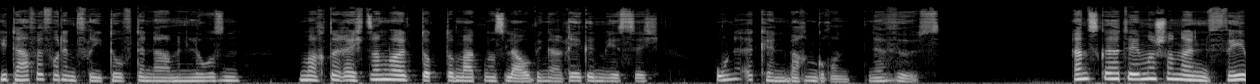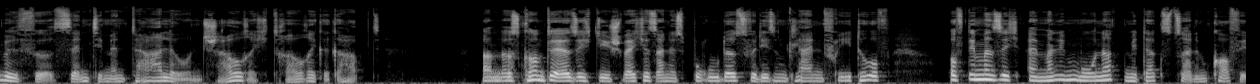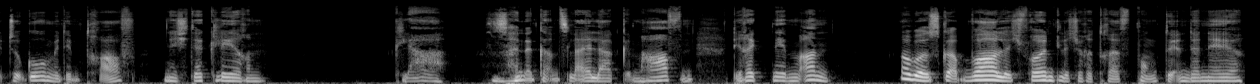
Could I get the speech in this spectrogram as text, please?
Die Tafel vor dem Friedhof der Namenlosen machte Rechtsanwalt Dr. Magnus Laubinger regelmäßig, ohne erkennbaren Grund, nervös. Ansgar hatte immer schon einen Faible für Sentimentale und schaurig Traurige gehabt. Anders konnte er sich die Schwäche seines Bruders für diesen kleinen Friedhof, auf dem er sich einmal im Monat mittags zu einem Coffee to go mit ihm traf, nicht erklären. Klar, seine Kanzlei lag im Hafen, direkt nebenan, aber es gab wahrlich freundlichere Treffpunkte in der Nähe.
